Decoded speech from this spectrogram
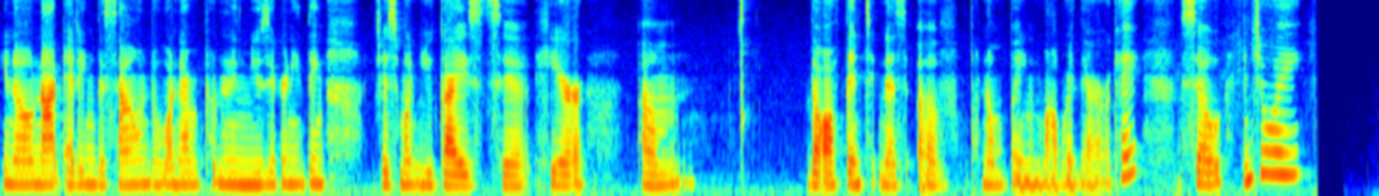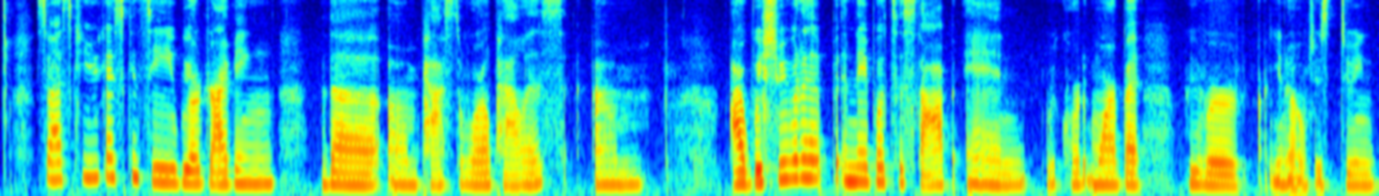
you know, not editing the sound or whatever, putting in music or anything. Just want you guys to hear um, the authenticness of Phnom Penh while we're there, okay? So enjoy. So as you guys can see, we are driving the um, past the Royal Palace. Um, I wish we would have been able to stop and record more, but we were, you know, just doing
